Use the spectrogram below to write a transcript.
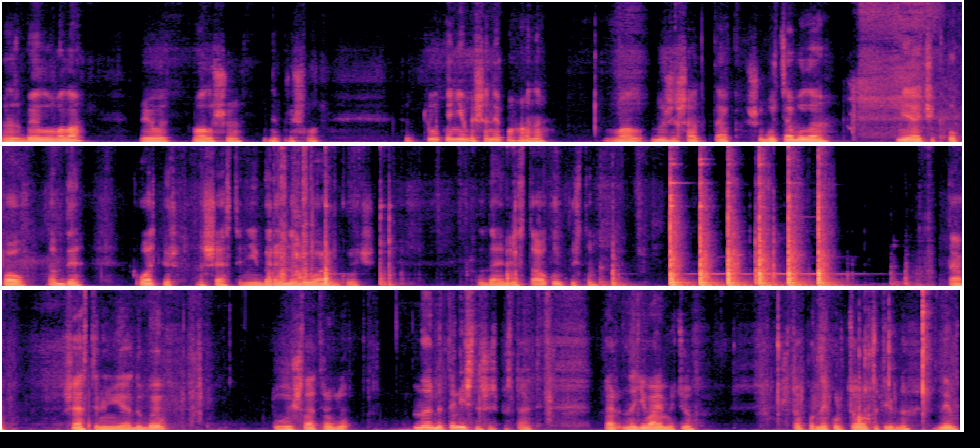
розбило вала, його мало що не прийшло. Тулка ніби ще непогана. Вал дуже шат. Так, щоб оця була м'ячик попав там, де отвір на шестерні, і беремо набиваємо, коротше. Складаємо доставку якусь там. Так, шестерню я добив. Тугу йшла, треба було на металічне щось поставити. Тепер надіваємо цю штопорне кольцо, потрібно з ним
